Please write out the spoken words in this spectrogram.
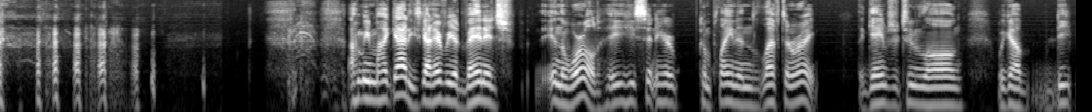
I mean, my God, he's got every advantage in the world. He, he's sitting here complaining left and right. The games are too long. We got deep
